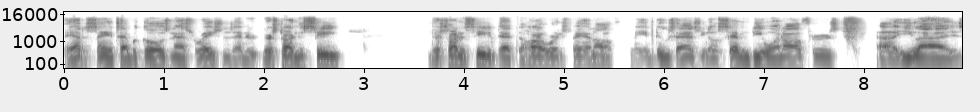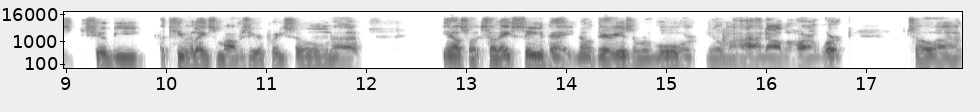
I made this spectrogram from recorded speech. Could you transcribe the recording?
They have the same type of goals and aspirations, and they're, they're starting to see they're starting to see that the hard work's paying off. I mean, Deuce has, you know, seven D1 offers. Uh, Eli should be accumulating some offers here pretty soon. Uh, you know, so so they see that, you know, there is a reward, you know, behind all the hard work. So uh,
